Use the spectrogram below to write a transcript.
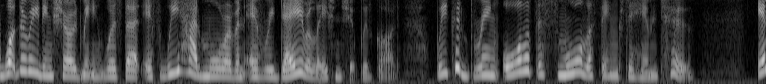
what the reading showed me was that if we had more of an everyday relationship with God, we could bring all of the smaller things to Him too. In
